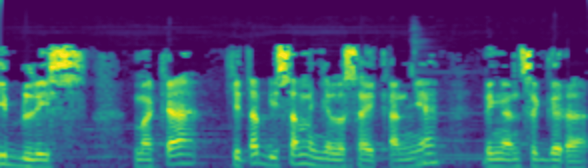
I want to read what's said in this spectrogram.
iblis, maka kita bisa menyelesaikannya dengan segera.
